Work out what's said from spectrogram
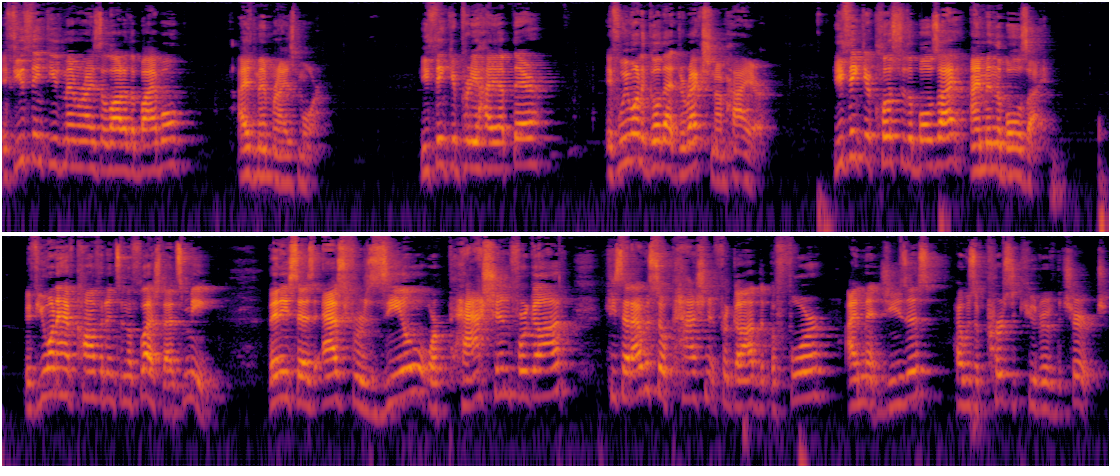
If you think you've memorized a lot of the Bible, I've memorized more. You think you're pretty high up there? If we want to go that direction, I'm higher. You think you're close to the bullseye? I'm in the bullseye. If you want to have confidence in the flesh, that's me. Then he says, As for zeal or passion for God, he said, I was so passionate for God that before I met Jesus, I was a persecutor of the church.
